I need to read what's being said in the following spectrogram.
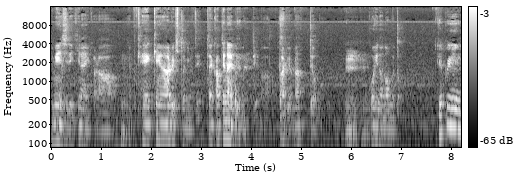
イメージできないから、やっぱ経験ある人には絶対勝てない部分っていうのはあるよなって思う。うんうん。こういうの飲むと、逆に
